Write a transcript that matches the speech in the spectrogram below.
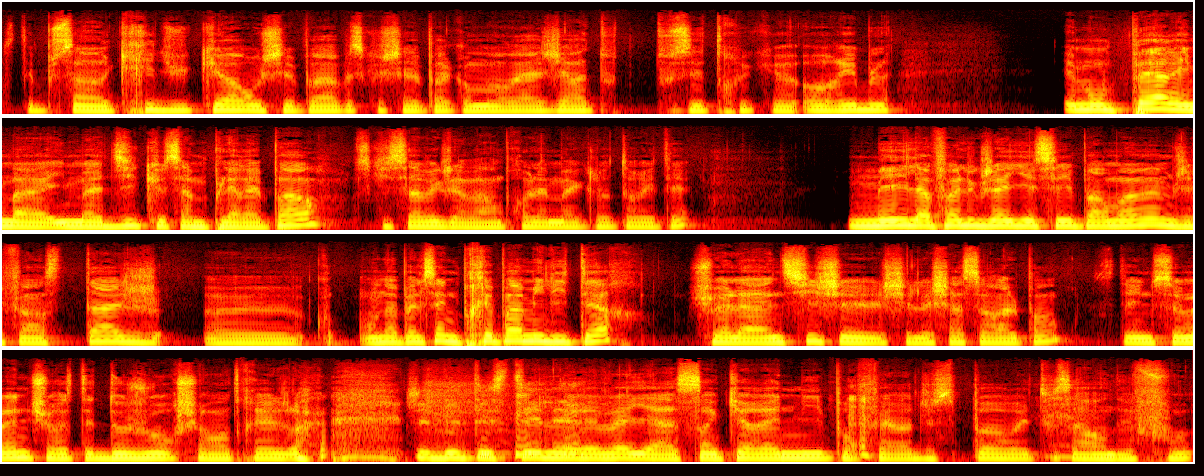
C'était plus un cri du cœur ou je sais pas, parce que je savais pas comment réagir à tous ces trucs horribles. Et mon père, il m'a dit que ça me plairait pas, parce qu'il savait que j'avais un problème avec l'autorité. Mais il a fallu que j'aille essayer par moi-même. J'ai fait un stage, euh, on appelle ça une prépa militaire. Je suis allé à Annecy chez, les chasseurs alpins. C'était une semaine, je suis resté deux jours, je suis rentré. J'ai détesté les réveils à 5h30 pour faire du sport et tout, ça rendait fou.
